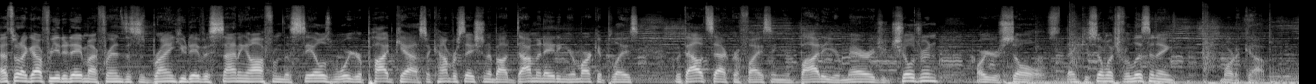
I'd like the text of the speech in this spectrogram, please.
That's what I got for you today, my friends. This is Brian Q. Davis signing off from the Sales Warrior Podcast, a conversation about dominating your marketplace without sacrificing your body, your marriage, your children, or your souls. Thank you so much for listening. More to come.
